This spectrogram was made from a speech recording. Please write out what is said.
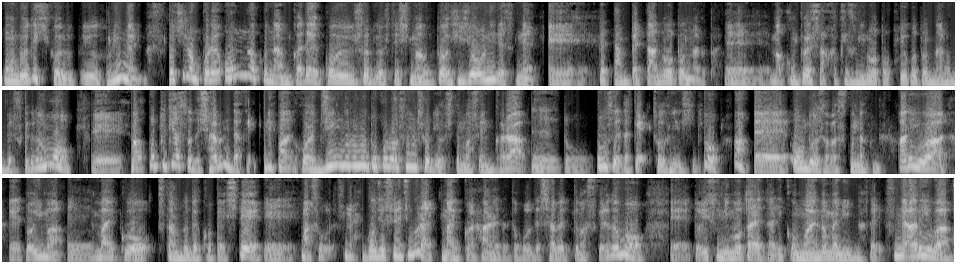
ー、音量で聞こえるというふうになります。もちろんこれ音楽なんかでこういう処理をしてしまうと、非常にですね、えー、ぺったんぺったんの音になると。えー、まあ、コンプレッサーかけすぎのということになるんですけれども、えー、まあ、ポッドキャストで喋るだけ、ね、まあ、これはジングルのところはその処理をしてませんから、えっ、ー、と、音声だけそういうふうにすると、まあ、えー、音量差が少なくなる。あるいは、えっ、ー、と、今、えー、マイクをスタンドで固定して、えー、まあそうですね、50センチぐらいマイクから離れたところで喋ってますけれども、えっ、ー、と、椅子に持たれたり、こう前のめりになったりですね、あるいは、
